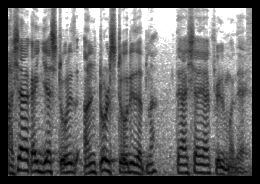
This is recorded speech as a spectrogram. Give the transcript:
अशा काही ज्या स्टोरीज अनटोल्ड स्टोरीज आहेत ना त्या अशा या फील्डमध्ये आहेत.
